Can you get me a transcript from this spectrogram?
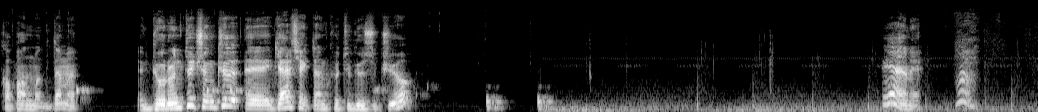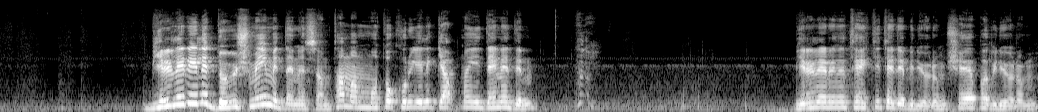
Kapanmadı değil mi? E, Görüntü çünkü e, gerçekten kötü gözüküyor. Yani. Birileriyle dövüşmeyi mi denesem? Tamam motokuryelik yapmayı denedim. Birilerini tehdit edebiliyorum, şey yapabiliyorum.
